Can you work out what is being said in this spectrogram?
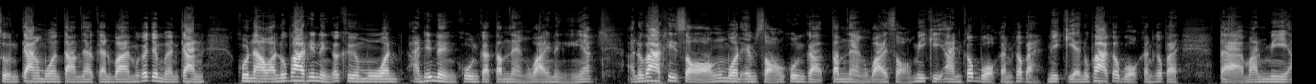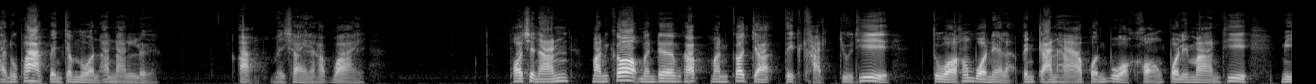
ศูนย์กลางมวลตามแนวแกน y มันก็จะเหมือนกัน คุณเอาอนุภาคที่ 1 ก็คือมวลอันที่ 1 คูณกับตำแหน่ง y 1อย่างเงี้ย อนุภาคที่ 2 มวล m 2คูณกับตำแหน่ง y 2มีกี่อันก็บวกกันเข้าไป มีกี่อนุภาคก็บวกกันเข้าไป แต่มันมีอนุภาคเป็นจำนวนอันนั้นเลยอะไม่ใช่นะครับ y เพราะฉะนั้นมันก็เหมือนเดิมครับ มันก็จะติดขัดอยู่ที่ตัวข้างบนเนี่ยแหละ เป็นการหาผลบวกของปริมาณที่มี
